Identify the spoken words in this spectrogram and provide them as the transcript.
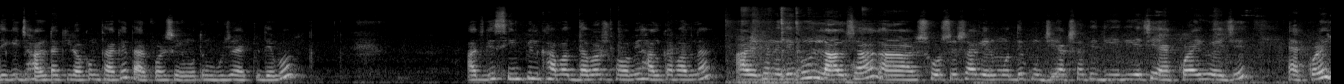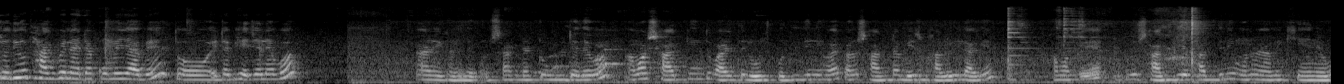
দেখি ঝালটা কীরকম থাকে, তারপর সেই মতন বুঝে একটু দেবো। আজকে সিম্পল খাবার দাবার সবই হালকা পাতলা। আর এখানে দেখুন লাল শাক আর সর্ষে শাক এর মধ্যে কুচি একসাথে দিয়ে দিয়েছি, এক কড়াই হয়েছে। এক কড়াই যদিও থাকবে না, এটা কমে যাবে, তো এটা ভেজে নেব। আর এখানে দেখুন শাকটা একটু উল্টে দেব। আমার শাক কিন্তু বাড়িতে রোজ প্রতিদিনই হয়, কারণ শাকটা বেশ ভালোই লাগে। আমাকে শাক দিয়ে ভাত দিলেই মনে হয় আমি খেয়ে নেব।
